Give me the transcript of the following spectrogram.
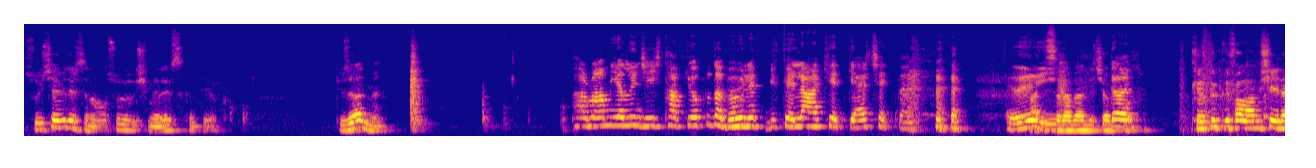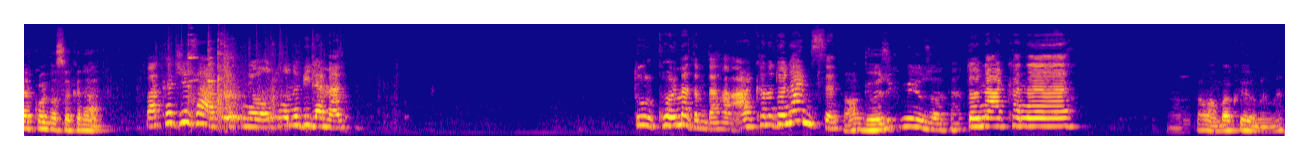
Su içebilirsin ama su içmede sıkıntı yok. Güzel mi? Parmağımı yalayınca hiç tat yoktu da böyle bir felaket gerçekten. Hadi sıra bende çabuk Dön. ol. Köpüklü falan bir şeyler koyma sakın ha. Bakacağız artık ne olduğunu bilemem. Dur koymadım daha. Arkanı döner misin? Tamam gözükmüyor zaten. Dön arkanı. Tamam bakıyorum hemen.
